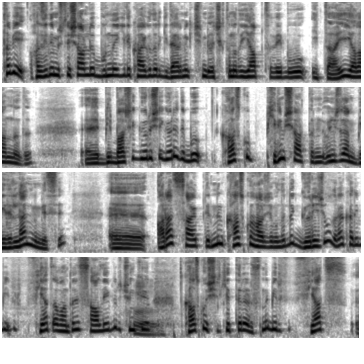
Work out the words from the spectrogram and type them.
Tabii Hazine Müsteşarlığı bununla ilgili kaygıları gidermek için bir açıklamada yaptı ve bu iddiayı yalanladı. Ee, bir başka görüşe göre de bu kasko prim şartlarının önceden belirlenmemesi e, araç sahiplerinin kasko harcamalarında görece olarak hani bir fiyat avantajı sağlayabilir. Çünkü kasko şirketleri arasında bir fiyat e,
